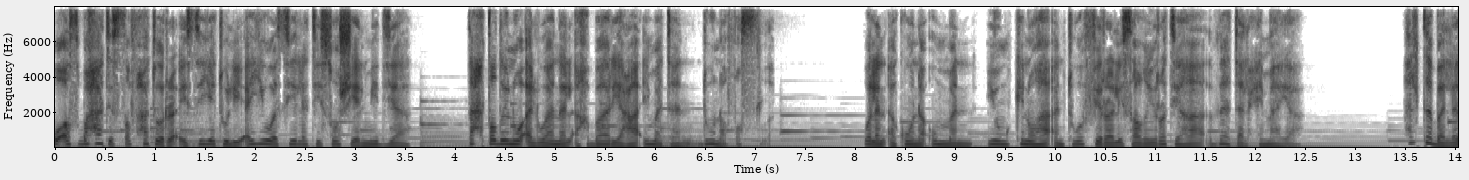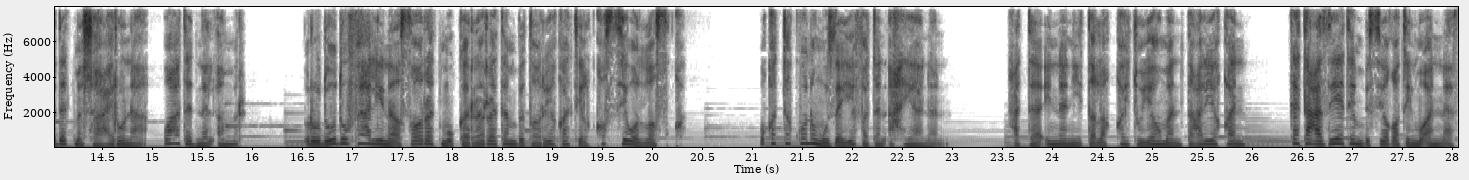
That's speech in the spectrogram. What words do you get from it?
وأصبحت الصفحة الرئيسية لأي وسيلة social media تحتضن ألوان الأخبار عائمة دون فصل. ولن أكون اما يمكنها أن توفر لصغيرتها ذات الحماية. هل تبلدت مشاعرنا وأعتدنا الأمر؟ ردود فعلنا صارت مكررة بطريقة القص واللصق وقد تكون مزيفة أحيانا. حتى إنني تلقيت يوما تعليقا كتعزية بصيغة المؤنث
